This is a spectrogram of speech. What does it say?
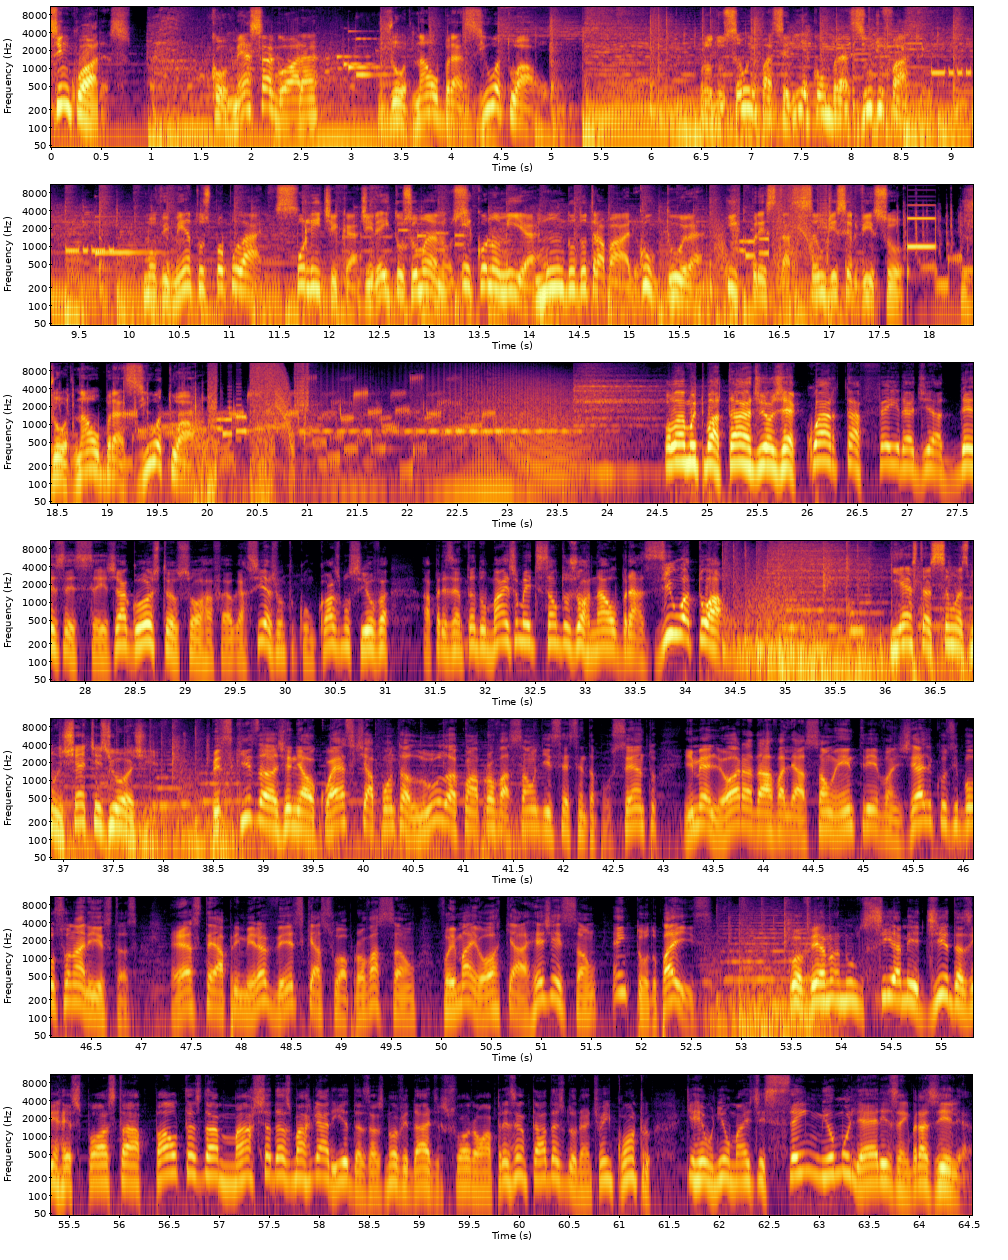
5 horas. Começa agora Jornal Brasil Atual. Produção em parceria com Brasil de Fato. Movimentos populares, política, direitos humanos, economia, mundo do trabalho, cultura e prestação de serviço. Jornal Brasil Atual. Olá, muito boa tarde. Hoje é quarta-feira, dia 16 de agosto. Eu sou Rafael Garcia, junto com Cosmo Silva, apresentando mais uma edição do Jornal Brasil Atual. E estas são as manchetes de hoje. Pesquisa Genial Quest aponta Lula com aprovação de 60% e melhora da avaliação entre evangélicos e bolsonaristas. Esta é a primeira vez que a sua aprovação foi maior que a rejeição em todo o país. O governo anuncia medidas em resposta a pautas da Marcha das Margaridas. As novidades foram apresentadas durante o encontro, que reuniu mais de 100 mil mulheres em Brasília.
